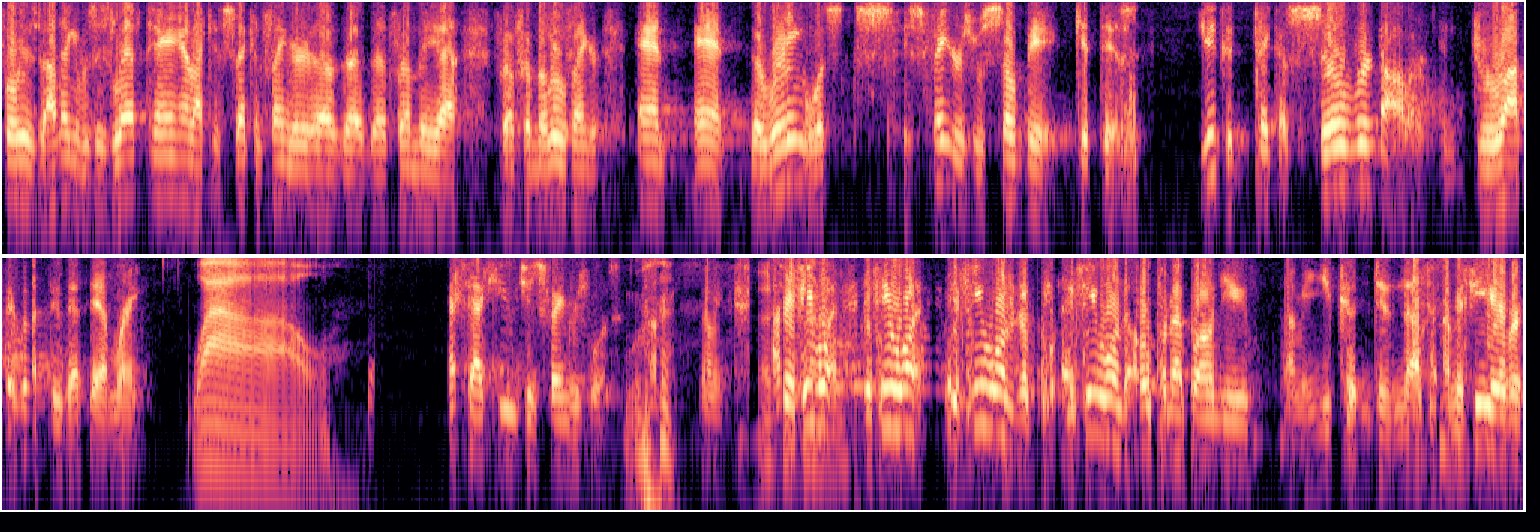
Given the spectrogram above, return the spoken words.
for his I think it was his left hand, like his second finger of the, the from the uh, from from the little finger, and and the ring was his fingers were so big. Get this, you could take a silver dollar and drop it right through that damn ring. Wow. That's how huge his fingers was. I mean, I mean if he want, if he want, if he wanted to, if he wanted to open up on you, I mean, you couldn't do nothing. I mean, if he ever,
